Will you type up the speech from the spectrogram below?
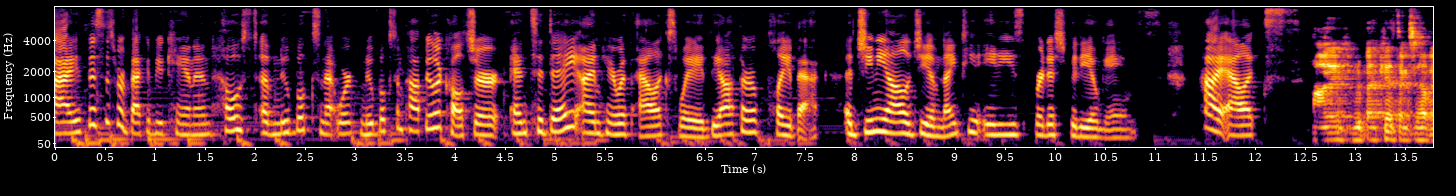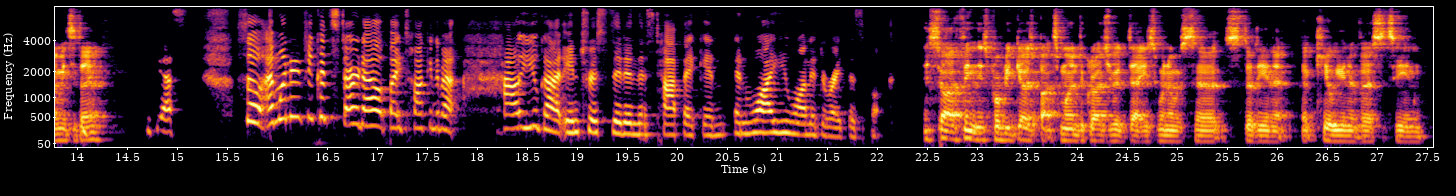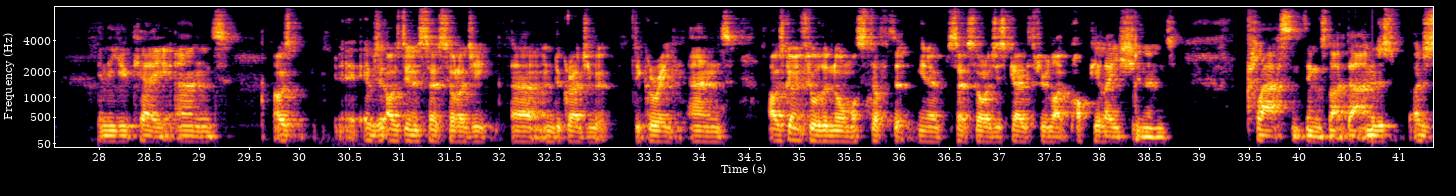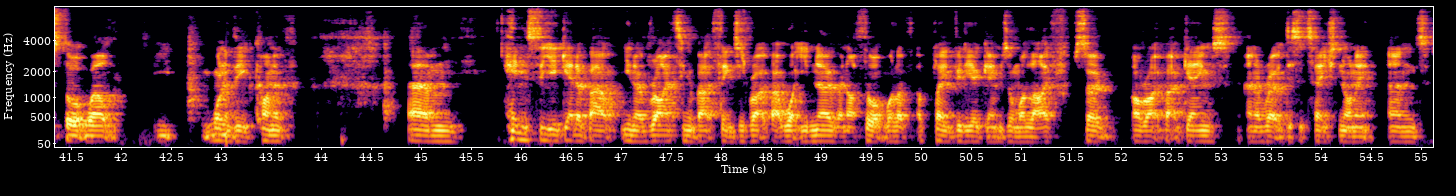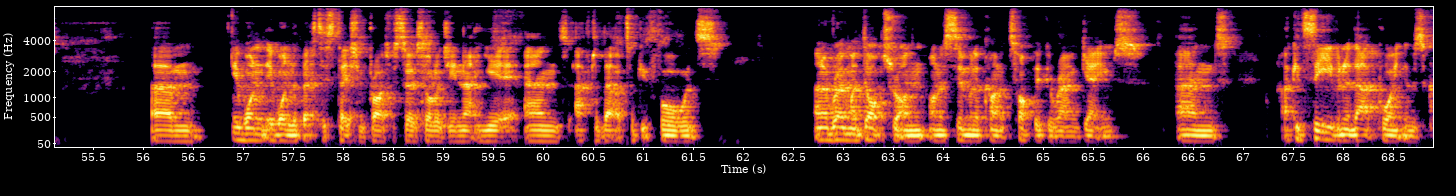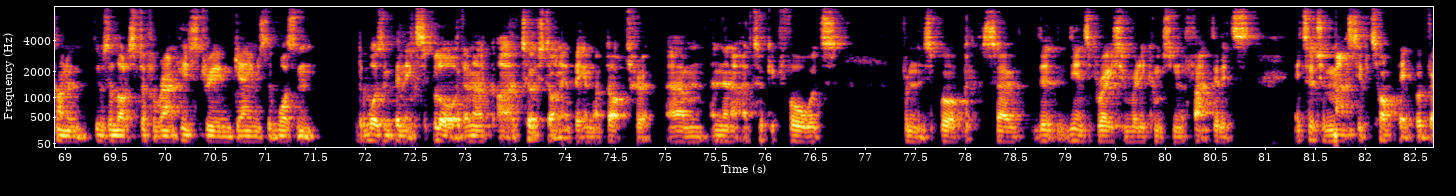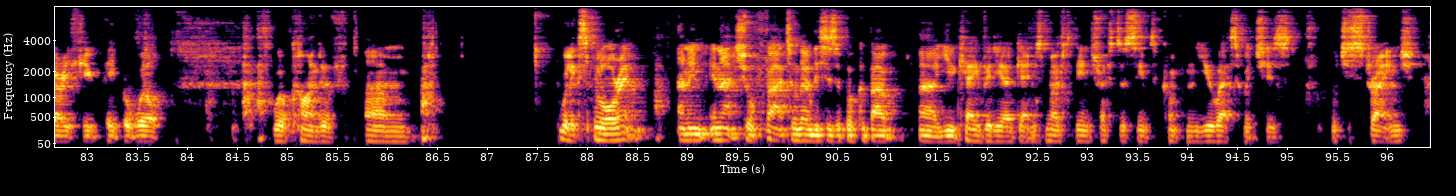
Hi, this is Rebecca Buchanan, host of New Books Network, New Books and Popular Culture, and today I'm here with Alex Wade, the author of Playback, a genealogy of 1980s British video games. Hi, Alex. Hi, Rebecca. Thanks for having me today. Yes. So I'm wondering if you could start out by talking about how you got interested in this topic and, and why you wanted to write this book. So I think this probably goes back to my undergraduate days when I was uh, studying at, at Keele University in, in the UK. And I was it was I was doing a sociology uh, undergraduate degree, and I was going through all the normal stuff that you know sociologists go through, like population and class and things like that. And I just I just thought, well, one of the kind of um, hints that you get about you know writing about things is write about what you know. And I thought, well, I've, I've played video games all my life, so I'll write about games. And I wrote a dissertation on it, and um, it won it won the best dissertation prize for sociology in that year. And after that, I took it forwards, and I wrote my doctorate on on a similar kind of topic around games. And I could see even at that point there was kind of there was a lot of stuff around history and games that wasn't that wasn't been explored, and I, I touched on it in my doctorate, um, and then I, I took it forwards from this book. So the the inspiration really comes from the fact that it's it's such a massive topic, but very few people will will kind of um, will explore it. And in, in, actual fact, although this is a book about uh, UK video games, most of the interest does seem to come from the US, which is which is strange.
